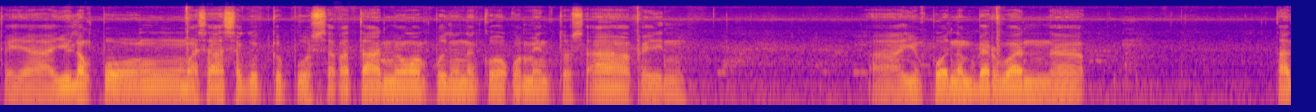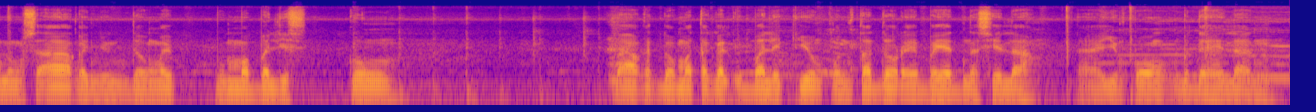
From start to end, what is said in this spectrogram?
Kaya yun lang po ang masasagot ko po sa katanungan po na nagko-komento sa akin. Ah, yun po number one na tanong sa akin, yun daw ngay bumabalis kung bakit daw matagal ibalik yung kontador, eh bayad na sila. Ah, yun po ang dahilan.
